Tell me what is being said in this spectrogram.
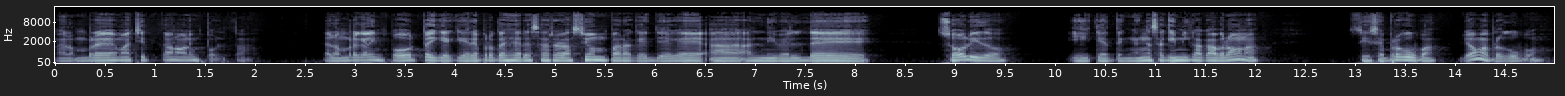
al hombre machista no le importa. El hombre que le importa y que quiere proteger esa relación para que llegue a- al nivel de sólido y que tengan esa química cabrona, si se preocupa, yo me preocupo.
